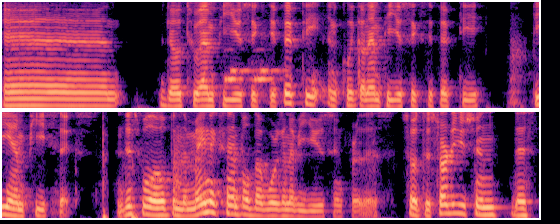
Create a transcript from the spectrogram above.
and go to MPU 6050 and click on MPU 6050 DMP6. And this will open the main example that we're going to be using for this. So to start using this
